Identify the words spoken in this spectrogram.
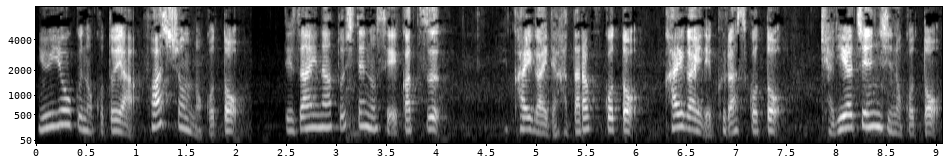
ニューヨークのことやファッションのことデザイナーとしての生活海外で働くこと海外で暮らすことキャリアチェンジのこと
